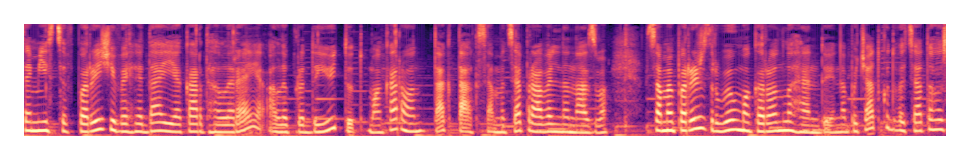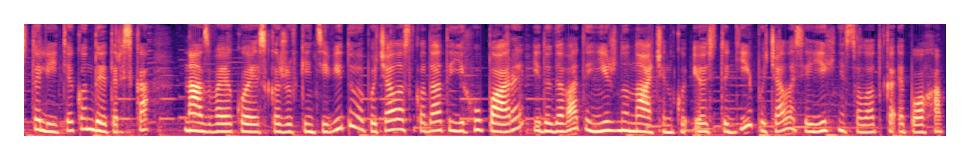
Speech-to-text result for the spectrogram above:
Це місце в Парижі виглядає як арт-галерея, але продають тут макарон. Так, так, саме це правильна назва. Саме Париж зробив макарон легендою. На початку ХХ століття кондитерська, назва якої скажу в кінці відео, почала складати їх у пари і додавати ніжну начинку. І ось тоді почалася їхня солодка епоха.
